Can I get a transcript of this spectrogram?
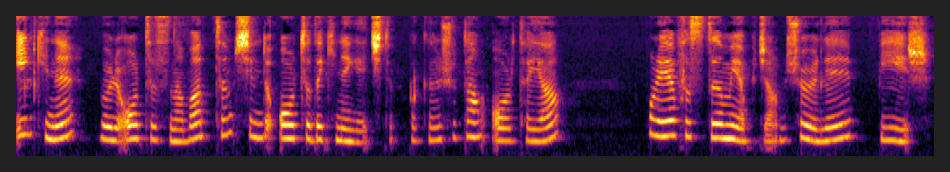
İlkine böyle ortasına battım. Şimdi ortadakine geçtim. Bakın şu tam ortaya. Buraya fıstığımı yapacağım. Şöyle 1,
